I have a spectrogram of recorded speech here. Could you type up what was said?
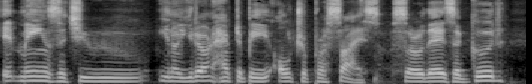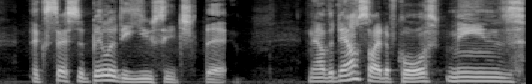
it means that you, you know, you don't have to be ultra precise. So there's a good accessibility usage there. Now, the downside, of course, means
